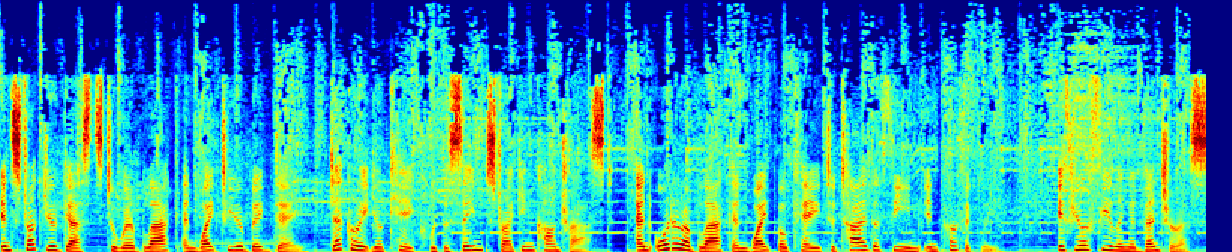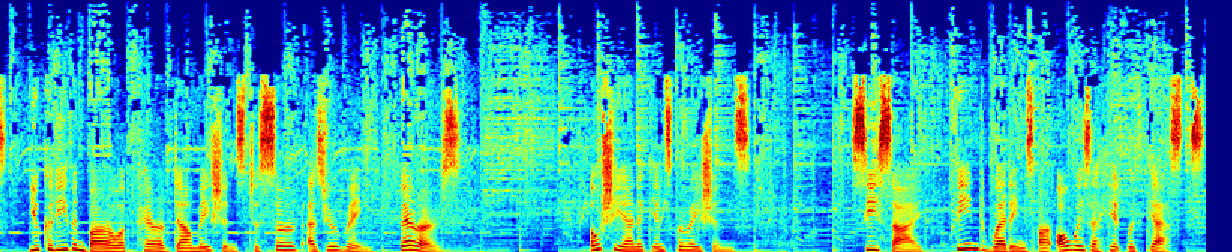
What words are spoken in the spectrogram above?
Instruct your guests to wear black and white to your big day, decorate your cake with the same striking contrast, and order a black and white bouquet to tie the theme in perfectly. If you're feeling adventurous, you could even borrow a pair of Dalmatians to serve as your ring bearers. Oceanic Inspirations Seaside, themed weddings are always a hit with guests,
